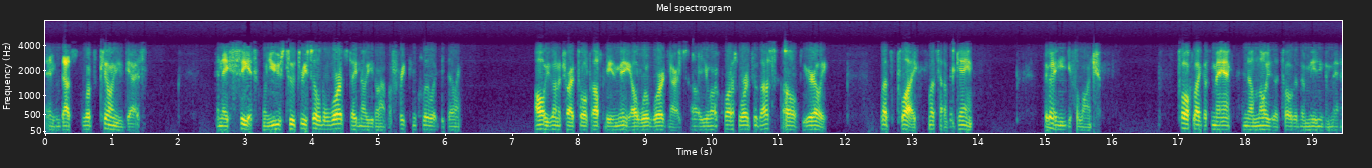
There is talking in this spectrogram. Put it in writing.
And that's what's killing you guys. And they see it. When you use two, three syllable words, they know you don't have a freaking clue what you're doing. Oh, you're going to try to talk uppity to me. Oh, we're word nerds. Oh, you want to cross words with us? Oh, you early. Let's play. Let's have a game. They're going to eat you for lunch. Talk like a man, and they'll know you're talking to meeting a man.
